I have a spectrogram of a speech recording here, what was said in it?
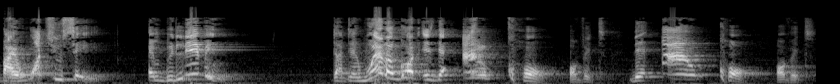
by what you say and believing that the word of God is the anchor of it. The anchor of it.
